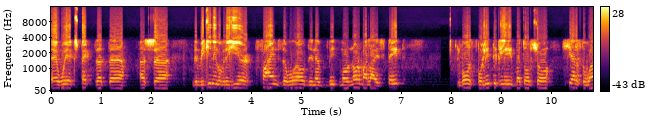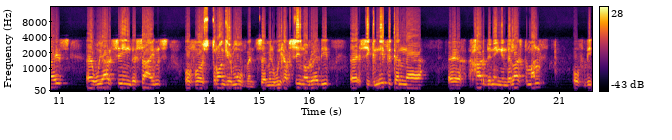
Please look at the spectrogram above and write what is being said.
Uh, we expect that uh, as uh, the beginning of the year finds the world in a bit more normalized state, both politically but also health-wise, uh, we are seeing the signs of stronger movements. I mean, we have seen already uh, significant uh, hardening in the last month of the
